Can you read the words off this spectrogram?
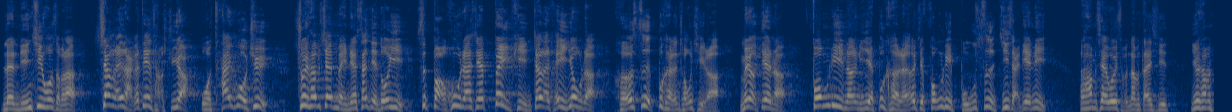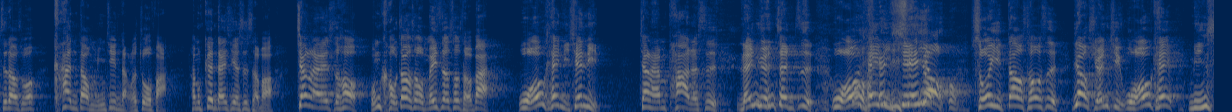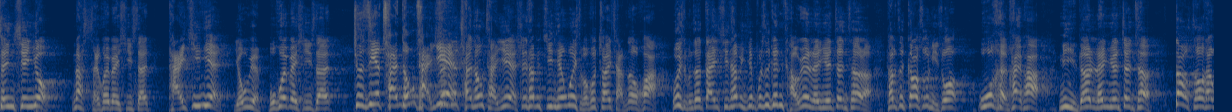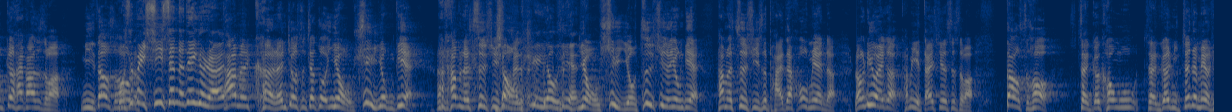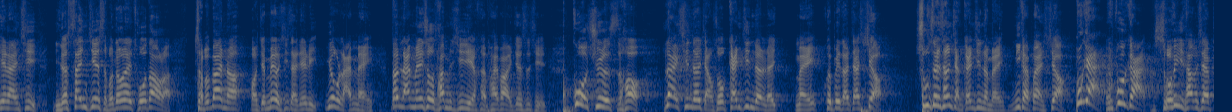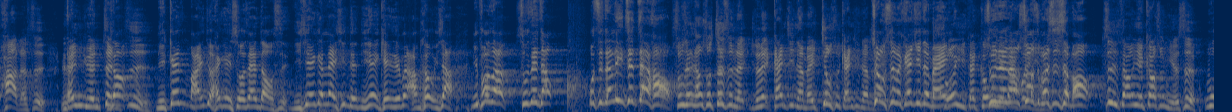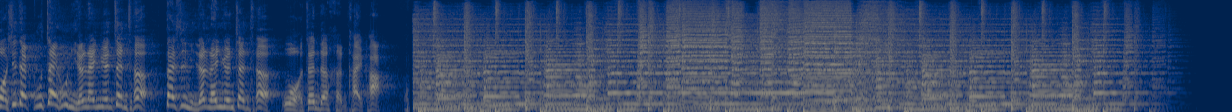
冷凝器或什么的，将来哪个电厂需要，我拆过去。所以他们现在每年三点多亿是保护那些备品，将来可以用的。核四不可能重启了，没有电了。风力呢，你也不可能，而且风力不是机载电力。那他们现在为什么那么担心？因为他们知道说，看到民进党的做法，他们更担心的是什么？将来的时候，我们口罩的时候没得收怎么办？我 OK，你先领。将来怕的是人员政治，我 OK 你先用，所以到时候是要选举，我 OK 民生先用，那谁会被牺牲？台积电永远不会被牺牲，就是这些传统产业，这些传统产业。所以他们今天为什么会出来讲这个话？为什么在担心？他们已经不是跟你讨论人员政策了，他们是告诉你说，我很害怕你的人员政策，到时候他们更害怕是什么？你到时候我是被牺牲的那个人，他们可能就是叫做有序用电。那他们的秩序有序用电，有序有秩序的用电，他们的秩序是排在后面的。然后另外一个，他们也担心的是什么？到时候整个空屋，整个你真的没有天然气，你的三阶什么都被拖到了，怎么办呢？宝杰没有机载电力，用蓝煤。那蓝煤的时候，他们其实也很害怕一件事情。过去的时候，赖清德讲说干净的人煤会被大家笑。苏贞昌讲干净了没？你敢不敢笑？不敢，不敢。所以他们现在怕的是人员政治。你跟马英九还可以说三道四，你今天跟赖清德，你也可以随便昂扣一下。你碰到苏贞昌，我只能力争站好。苏贞昌说这是人人干净的没，就是干净的煤，就是干净的没。所以在公。苏贞昌说什么是什么？制造业告诉你的是，我现在不在乎你的人员政策，但是你的人员政策，我真的很害怕。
